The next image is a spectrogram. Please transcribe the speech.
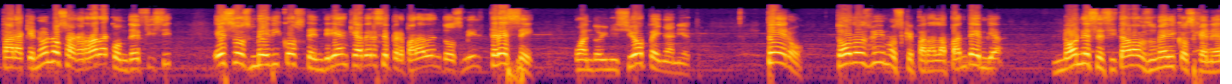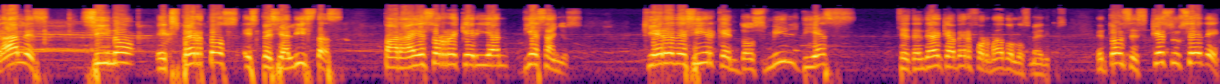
para que no nos agarrara con déficit, esos médicos tendrían que haberse preparado en 2013, cuando inició Peña Nieto. Pero todos vimos que para la pandemia no necesitábamos médicos generales, sino expertos especialistas. Para eso requerían 10 años. Quiere decir que en 2010 se tendrían que haber formado los médicos. Entonces, ¿qué sucede?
